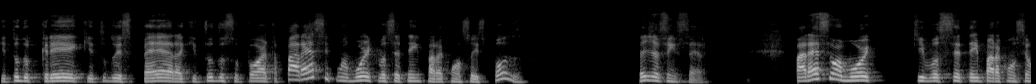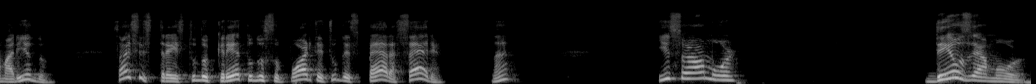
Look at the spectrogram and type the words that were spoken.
Que tudo crê, que tudo espera, que tudo suporta. Parece com o amor que você tem para com a sua esposa? Seja sincero. Parece o amor que você tem para com seu marido? Só esses três, tudo crê, tudo suporta e tudo espera, sério, né? Isso é amor. Deus é amor.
